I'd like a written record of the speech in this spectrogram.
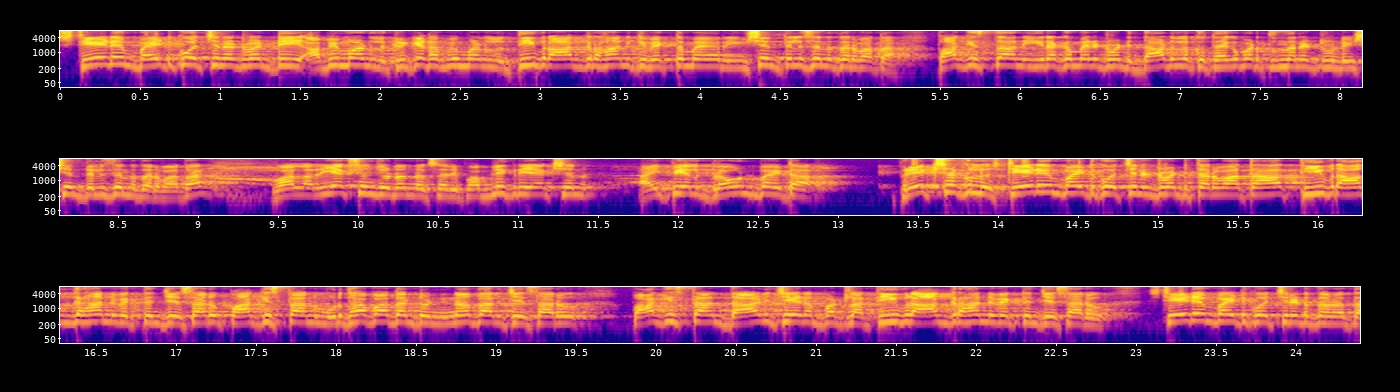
స్టేడియం బయటకు వచ్చినటువంటి అభిమానులు క్రికెట్ అభిమానులు తీవ్ర ఆగ్రహానికి వ్యక్తమయ్యారు. ఈ విషయం తెలిసిన తర్వాత పాకిస్తాన్ ఈ రకమైనటువంటి దాడులకు తెగబడుతుందనేటువంటి విషయం తెలిసిన తర్వాత వాళ్ళ రియాక్షన్ చూడండి ఒకసారి. పబ్లిక్ రియాక్షన్ ఐపీఎల్ గ్రౌండ్ బయట ప్రేక్షకులు స్టేడియం బయటకు వచ్చినటువంటి తర్వాత తీవ్ర ఆగ్రహాన్ని వ్యక్తం చేశారు. పాకిస్తాన్ ముర్దాబాద్ అంటూ నినాదాలు చేశారు. పాకిస్తాన్ దాడి చేయడం పట్ల తీవ్ర ఆగ్రహాన్ని వ్యక్తం చేశారు. స్టేడియం బయటకు వచ్చిన తర్వాత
